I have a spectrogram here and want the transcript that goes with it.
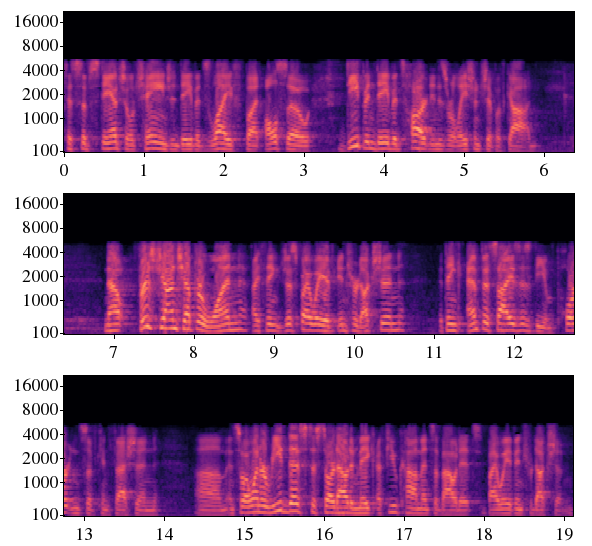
to substantial change in David's life, but also deep in David's heart in his relationship with God. Now, 1 John chapter 1, I think just by way of introduction, I think emphasizes the importance of confession. Um, and so I want to read this to start out and make a few comments about it by way of introduction.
